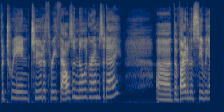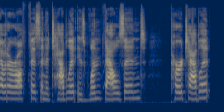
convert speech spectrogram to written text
between two to 3,000 milligrams a day. Uh, the vitamin C we have at our office and a tablet is 1,000 per tablet.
